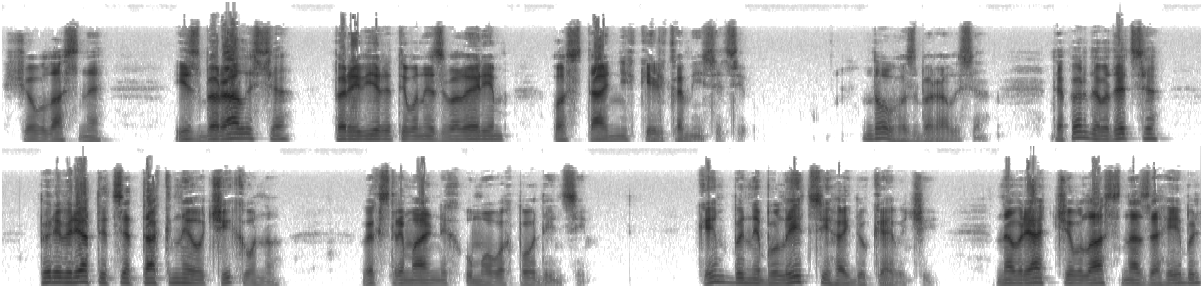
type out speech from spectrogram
що, власне, і збиралися перевірити вони з Валерієм останніх кілька місяців. Довго збиралися. Тепер доведеться перевіряти це так неочікувано в екстремальних умовах поодинці. Ким би не були ці Гайдукевичі, навряд чи власна загибель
